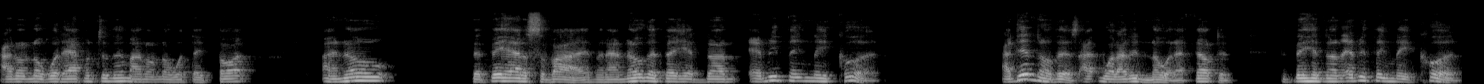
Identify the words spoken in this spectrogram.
I don't know what happened to them. I don't know what they thought. I know that they had to survive, and I know that they had done everything they could. I did know this. I, well, I didn't know it. I felt it. That they had done everything they could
